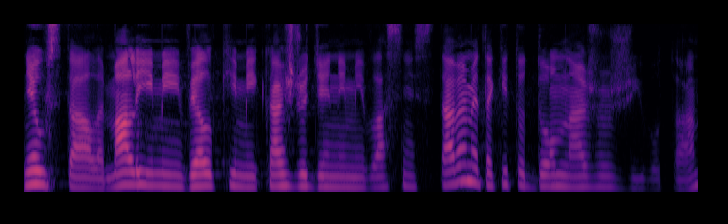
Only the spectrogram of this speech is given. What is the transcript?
neustále malými, veľkými, každodennými, vlastne staviame takýto dom nášho života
